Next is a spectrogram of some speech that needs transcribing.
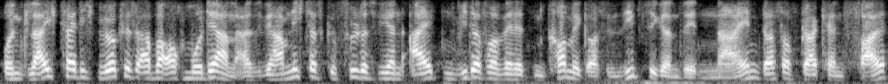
Und gleichzeitig wirkt es aber auch modern. Also wir haben nicht das Gefühl, dass wir einen alten, wiederverwendeten Comic aus den 70ern sehen. Nein, das auf gar keinen Fall.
